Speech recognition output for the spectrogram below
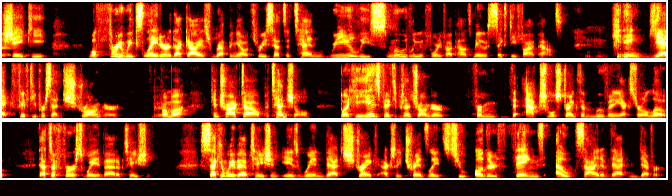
shaky. Well, three weeks later, that guy is repping out three sets of 10 really smoothly with 45 pounds, maybe with 65 pounds. Mm-hmm. He didn't get 50% stronger yeah. from a contractile potential, but he is 50% stronger from the actual strength of moving external load. That's a first wave adaptation. Second wave adaptation is when that strength actually translates to other things outside of that endeavor.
